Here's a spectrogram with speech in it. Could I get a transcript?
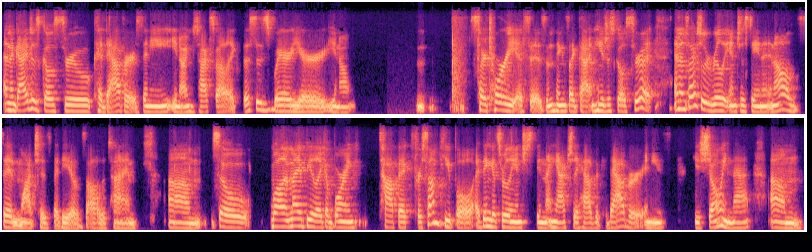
and the guy just goes through cadavers, and he, you know, he talks about like this is where your, you know, sartorius is and things like that. And he just goes through it. And it's actually really interesting. And I'll sit and watch his videos all the time. Um, so while it might be like a boring topic for some people, I think it's really interesting that he actually has a cadaver and he's he's showing that. Um,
